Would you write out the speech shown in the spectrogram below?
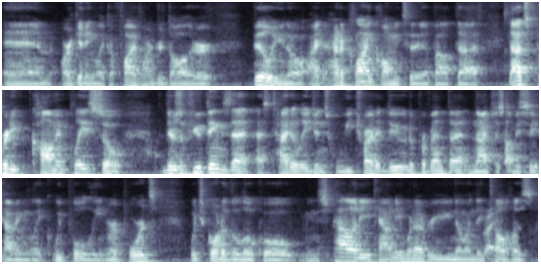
and are getting like a $500 bill you know i had a client call me today about that that's pretty commonplace so there's a few things that as title agents we try to do to prevent that not just obviously having like we pull lien reports which go to the local municipality county whatever you know and they right. tell us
